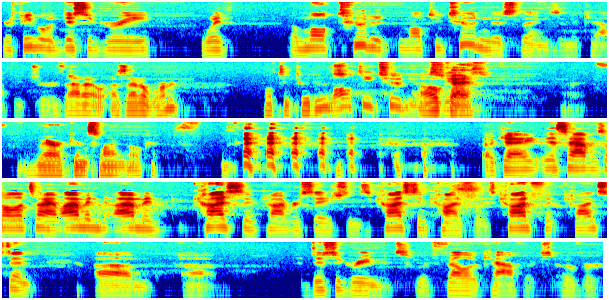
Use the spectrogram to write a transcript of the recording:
There's people who disagree with a multitude, multitudinous things in the Catholic Church. Is that a, is that a word? Multitudinous? multitudinous. Okay. yes. American slang, okay. Okay, this happens all the time. I'm in I'm in constant conversations, constant conflicts, constant constant um, uh, disagreements with fellow Catholics over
